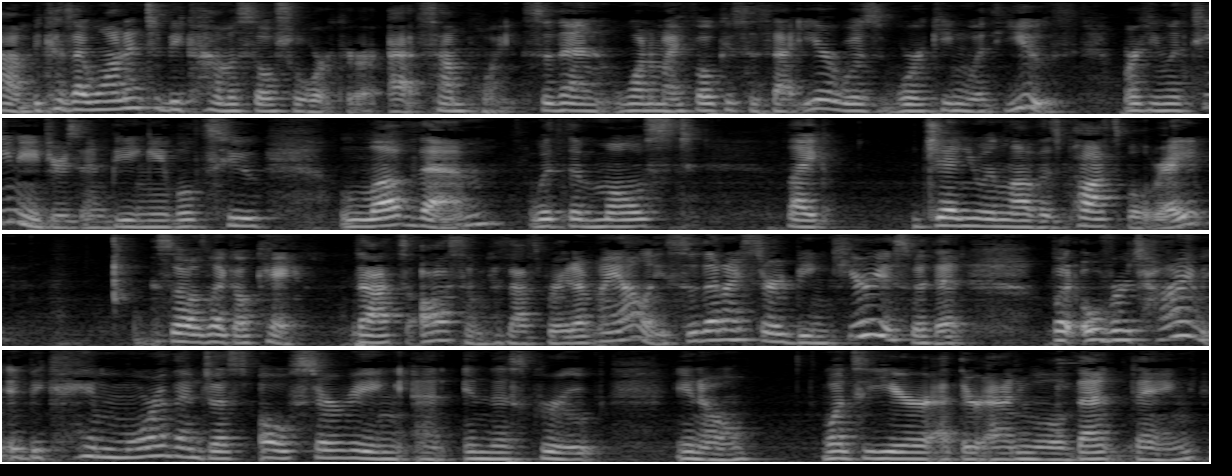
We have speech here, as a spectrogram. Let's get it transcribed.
um, because I wanted to become a social worker at some point. So then one of my focuses that year was working with youth, working with teenagers, and being able to love them with the most like genuine love as possible, right? So I was like, okay, that's awesome because that's right up my alley. So then I started being curious with it, but over time it became more than just oh serving and in this group, you know, once a year at their annual event thing.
